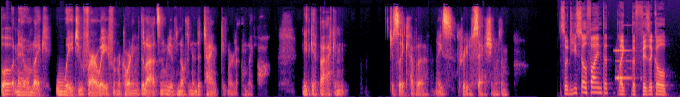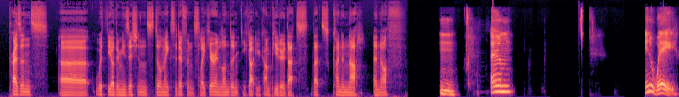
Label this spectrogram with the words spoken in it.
But now I'm like way too far away from recording with the lads, and we have nothing in the tank. And we're like, I'm like, oh, need to get back and just like have a nice creative session with them. So do you still find that like the physical presence uh with the other musicians still makes a difference? Like you're in London, you got your computer, that's that's kind of not enough. Mm. Um, in a way,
